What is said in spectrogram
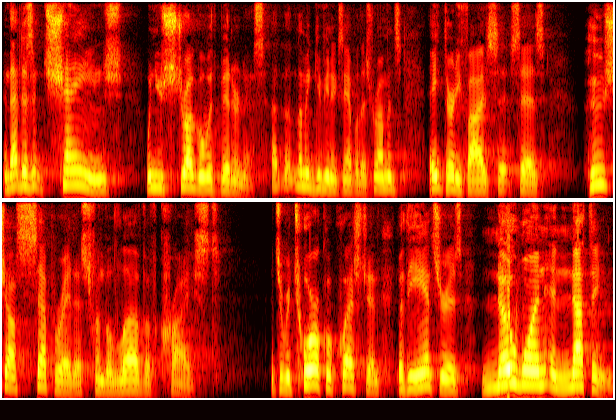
and that doesn't change when you struggle with bitterness. Uh, let me give you an example of this. Romans 8:35 says, "Who shall separate us from the love of Christ?" It's a rhetorical question, but the answer is no one and nothing.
